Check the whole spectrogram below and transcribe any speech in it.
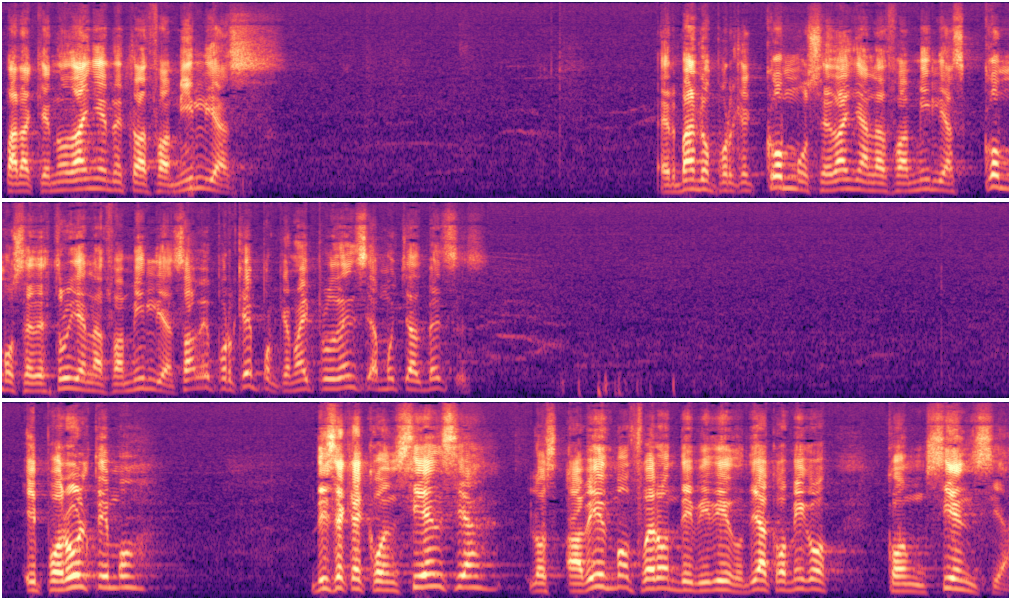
para que no dañe nuestras familias. Hermano, porque cómo se dañan las familias, cómo se destruyen las familias. ¿Sabe por qué? Porque no hay prudencia muchas veces. Y por último, dice que conciencia, los abismos fueron divididos. Diga conmigo, conciencia.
